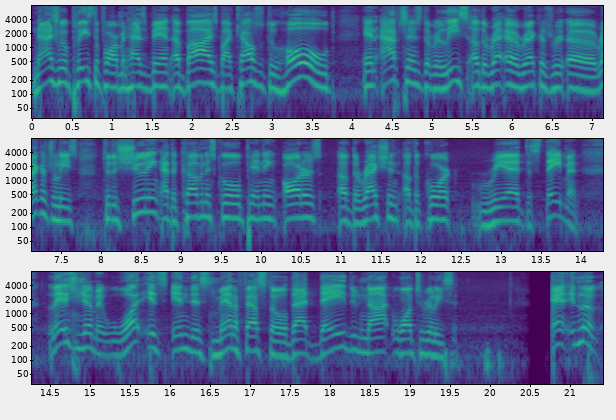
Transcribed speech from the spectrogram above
Nashville Police Department has been advised by counsel to hold in absence the release of the re- uh, records re- uh, records release to the shooting at the Covenant School pending orders of direction of the court. Read the statement. Ladies and gentlemen, what is in this manifesto that they do not want to release it? And, and look,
